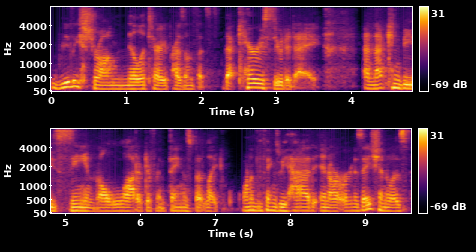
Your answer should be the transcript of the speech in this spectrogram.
really strong military presence that's that carries through today. And that can be seen in a lot of different things. But like one of the things we had in our organization was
